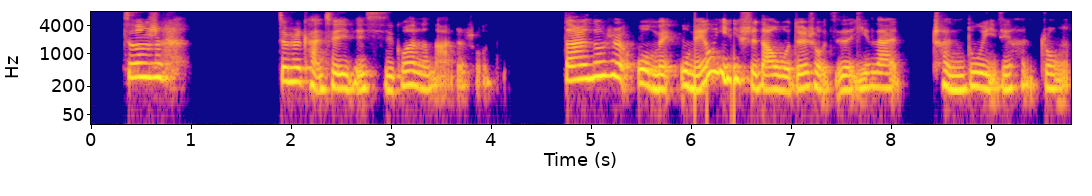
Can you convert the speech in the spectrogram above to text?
就是就是感觉已经习惯了拿着手机，当然都是我没我没有意识到我对手机的依赖程度已经很重了。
